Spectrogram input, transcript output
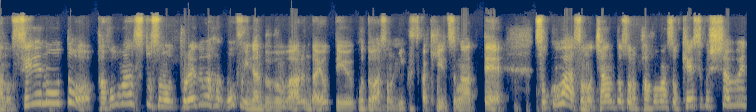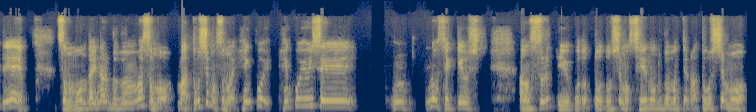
あの、性能とパフォーマンスとそのトレードオフになる部分はあるんだよっていうことは、そのいくつか記述があって、そこはそのちゃんとそのパフォーマンスを計測した上で、その問題になる部分はその、まあどうしてもその変更、変更優位性の設計をし、あの、するっていうことと、どうしても性能の部分っていうのはどうしても、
